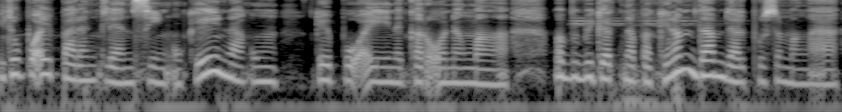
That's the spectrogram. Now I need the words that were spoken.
Ito po ay parang cleansing. Okay? Na kung kayo po ay nagkaroon ng mga mabibigat na pakiramdam dahil po sa mga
